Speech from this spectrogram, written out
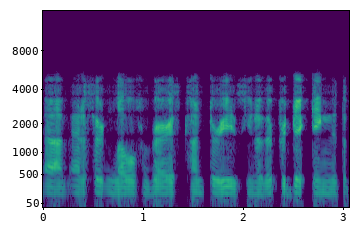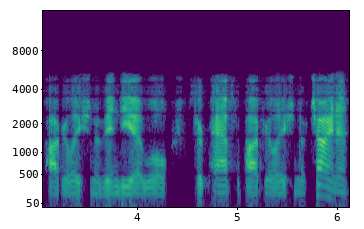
um, at a certain level for various countries. You know, they're predicting that the population of India will surpass the population of China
